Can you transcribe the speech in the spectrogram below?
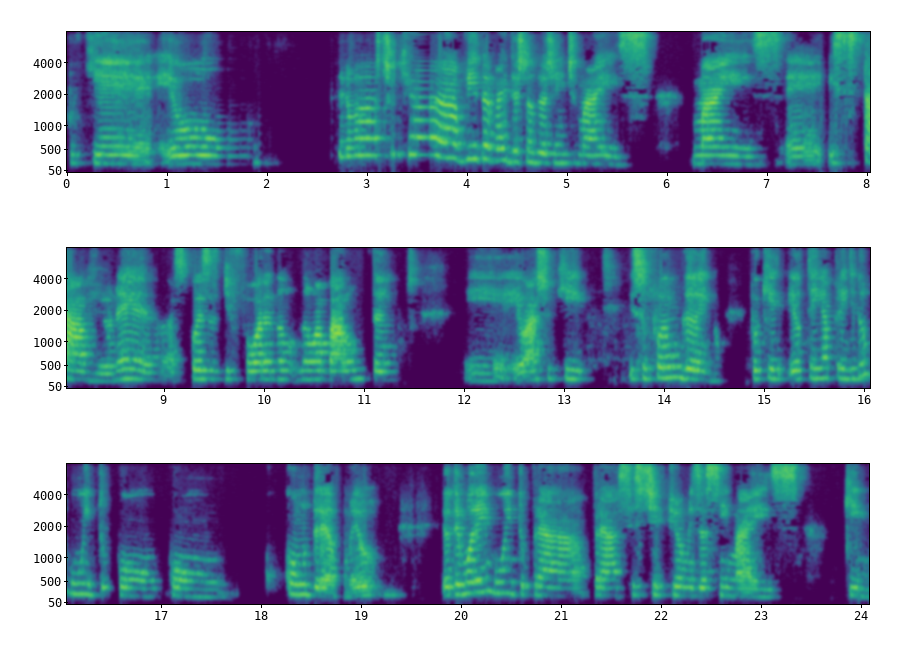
porque eu, eu acho que a vida vai deixando a gente mais mais é, estável, né? As coisas de fora não, não abalam tanto. E eu acho que isso foi um ganho, porque eu tenho aprendido muito com, com, com o drama. Eu, eu demorei muito para assistir filmes assim mais que,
